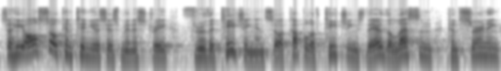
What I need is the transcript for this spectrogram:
So He also continues His ministry through the teaching, and so a couple of teachings there, the lesson concerning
